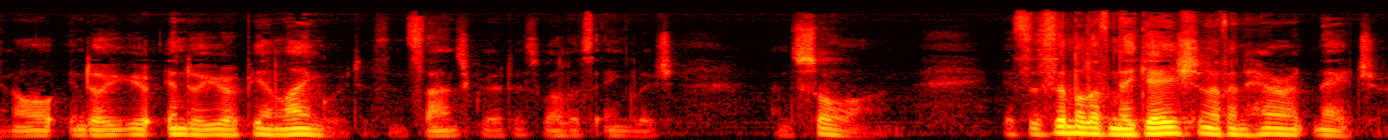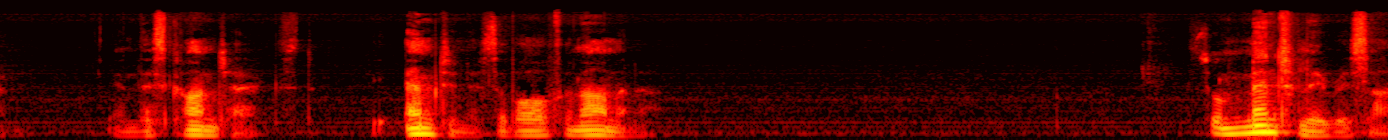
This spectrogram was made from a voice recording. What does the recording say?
in all Indo European languages in Sanskrit as well as English, and so on. It's a symbol of negation of inherent nature in this context, the emptiness of all phenomena. So mentally recite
